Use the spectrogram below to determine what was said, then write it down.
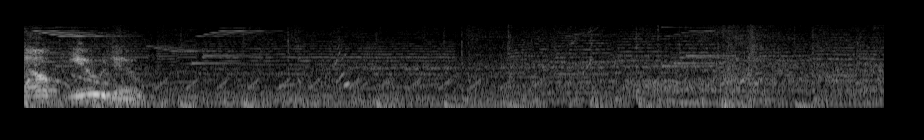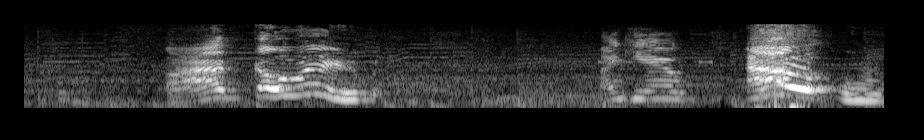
I hope you do. I go away. Thank you. Ow!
